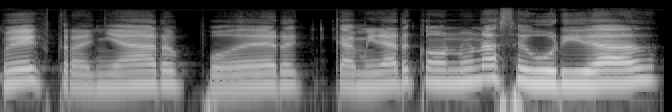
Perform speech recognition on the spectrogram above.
Voy a extrañar poder caminar con una seguridad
